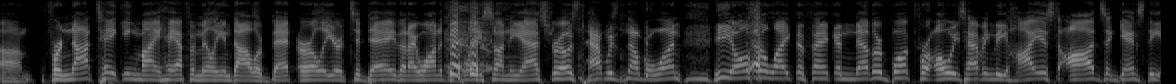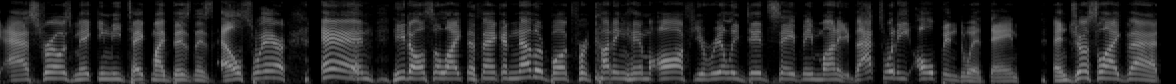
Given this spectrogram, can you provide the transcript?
um, for not taking my half a million dollar bet earlier today that I wanted to place on the Astros. That was number one. He also liked to thank another book for always having the highest odds against the Astros, making me take my business elsewhere. And he'd also like to thank another book for cutting him off. You really did save me money. That's what he opened with, Dane. And just like that,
